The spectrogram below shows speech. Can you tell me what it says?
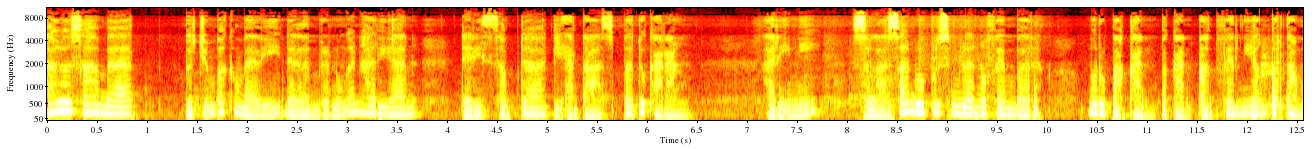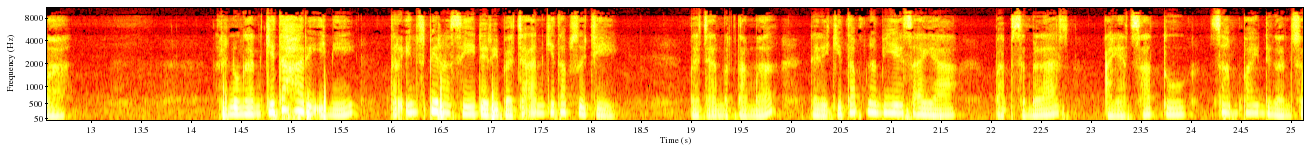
Halo sahabat, berjumpa kembali dalam renungan harian dari Sabda di atas Batu Karang. Hari ini, Selasa 29 November, merupakan pekan Advent yang pertama. Renungan kita hari ini terinspirasi dari bacaan kitab suci. Bacaan pertama dari kitab Nabi Yesaya bab 11 ayat 1 sampai dengan 10.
